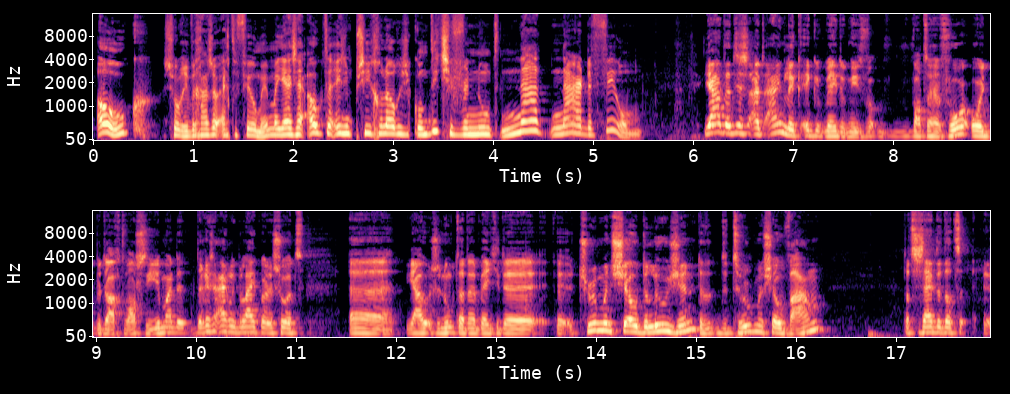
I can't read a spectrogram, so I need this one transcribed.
ook, sorry, we gaan zo echt de film in, maar jij zei ook, er is een psychologische conditie vernoemd na, naar de film. Ja, dat is uiteindelijk, ik weet ook niet wat er voor ooit bedacht was hier, maar er is eigenlijk blijkbaar een soort, eh, ja, ze noemt dat een beetje de eh, Truman Show delusion, de, de Truman Show waan. Dat ze zeiden dat eh,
